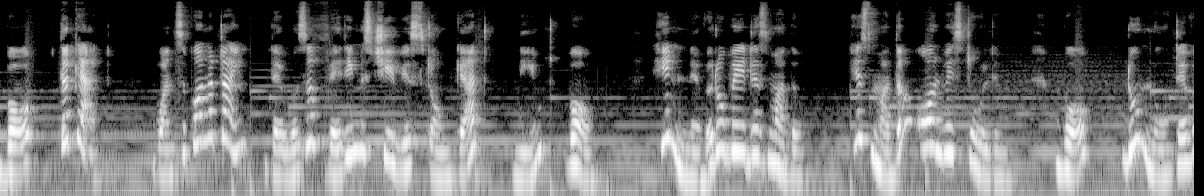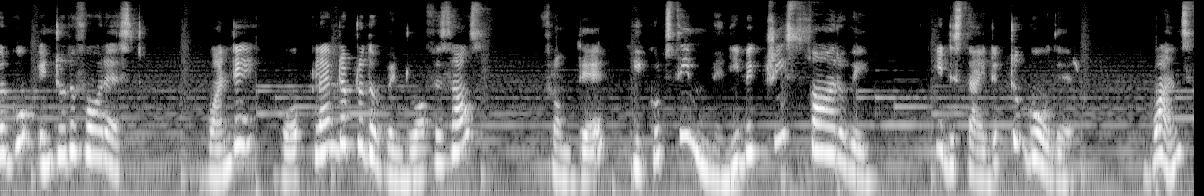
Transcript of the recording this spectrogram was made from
Bob the Cat once upon a time, there was a very mischievous tomcat named Bob. He never obeyed his mother. His mother always told him, Bob, do not ever go into the forest. One day, Bob climbed up to the window of his house. From there, he could see many big trees far away. He decided to go there. Once,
